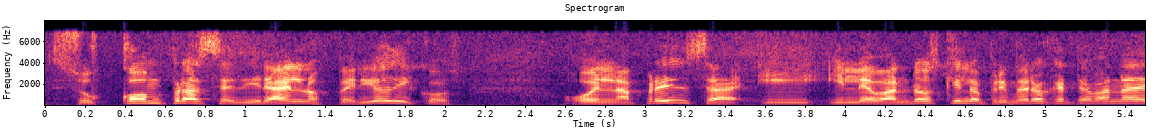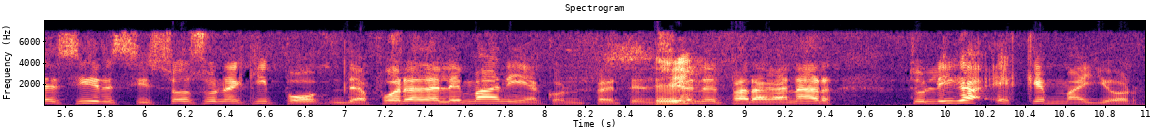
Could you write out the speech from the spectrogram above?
sus compras se dirá en los periódicos o en la prensa. Y, y Lewandowski lo primero que te van a decir, si sos un equipo de afuera de Alemania con pretensiones para ganar tu liga, es que es mayor.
